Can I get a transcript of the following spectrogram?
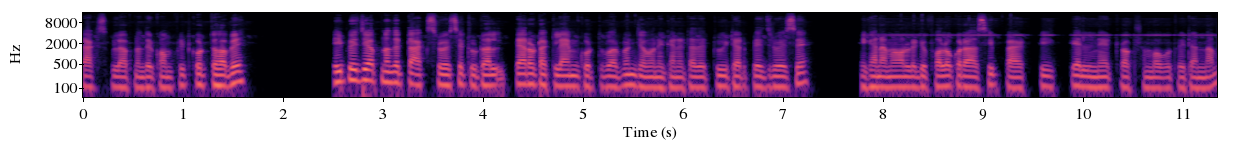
টাস্কগুলো আপনাদের কমপ্লিট করতে হবে। এই পেজে আপনাদের টাস্ক রয়েছে টোটাল তেরোটা ক্লাইম করতে পারবেন। যেমন এখানে তাদের টুইটার পেজ রয়েছে। এখানে আমি অলরেডি ফলো করা আছি। পার্টিকেল নেটওয়ার্ক সম্ভবত এটার নাম।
